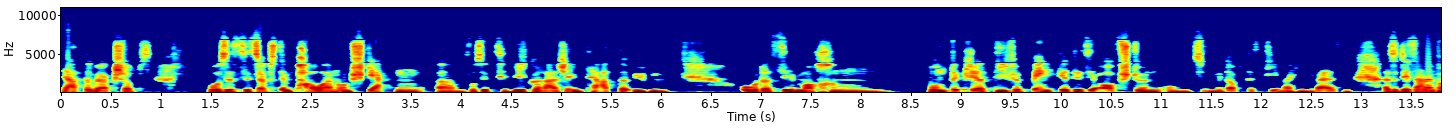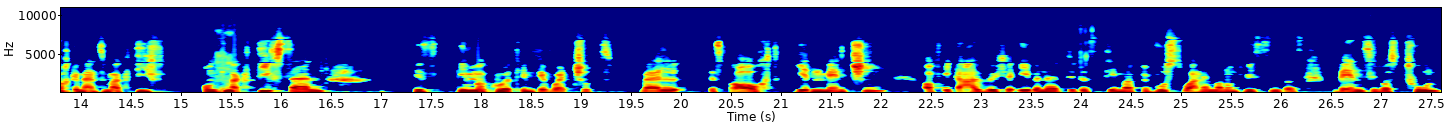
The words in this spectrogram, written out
Theaterworkshops, wo sie sich selbst empowern und stärken, ähm, wo sie Zivilcourage im Theater üben. Oder sie machen bunte kreative Bänke, die sie aufstellen und somit auf das Thema hinweisen. Also die sind einfach gemeinsam aktiv. Und mhm. aktiv sein ist immer gut im Gewaltschutz, weil es braucht jeden Menschen auf egal welcher Ebene, die das Thema bewusst wahrnehmen und wissen, dass wenn sie was tun,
